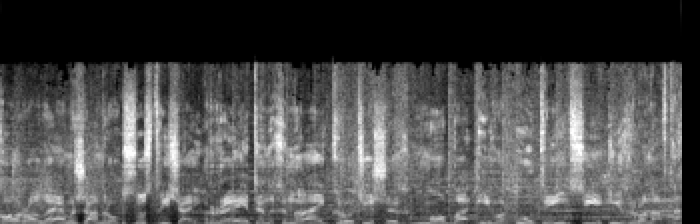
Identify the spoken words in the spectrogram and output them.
королем жанру. Зустрічай рейтинг найкрутіших моба ігор у трійці ігронавта.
